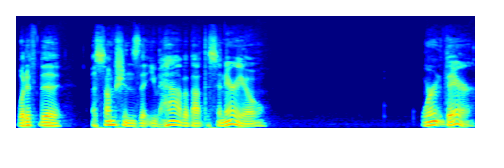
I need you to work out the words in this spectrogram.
what if the assumptions that you have about the scenario weren't there?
